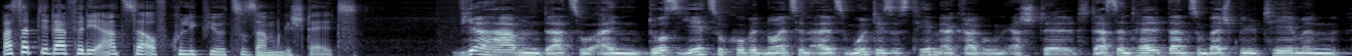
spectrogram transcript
Was habt ihr da für die Ärzte auf Colliquio zusammengestellt? Wir haben dazu ein Dossier zu Covid-19 als Multisystemerkrankung erstellt. Das enthält dann zum Beispiel Themen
